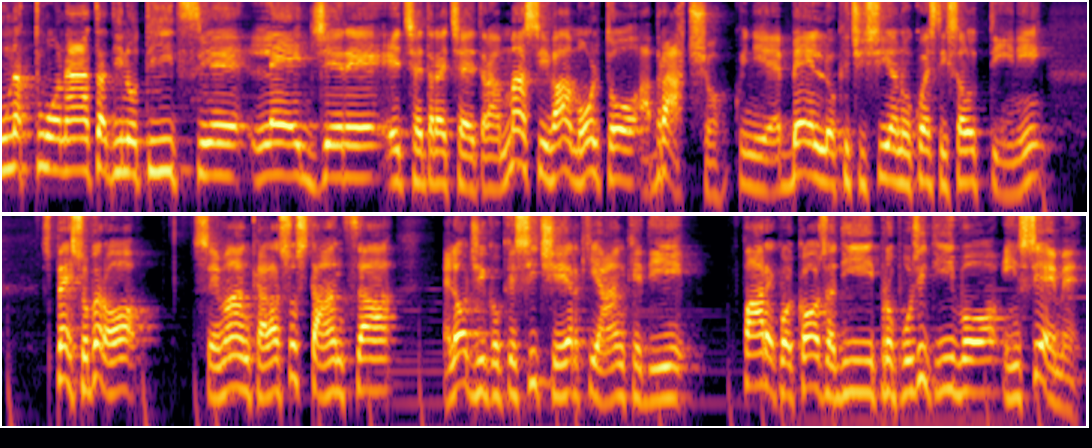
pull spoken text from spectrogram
una tuonata di notizie, leggere, eccetera, eccetera, ma si va molto a braccio, quindi è bello che ci siano questi salottini. Spesso però, se manca la sostanza, è logico che si cerchi anche di fare qualcosa di propositivo insieme.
